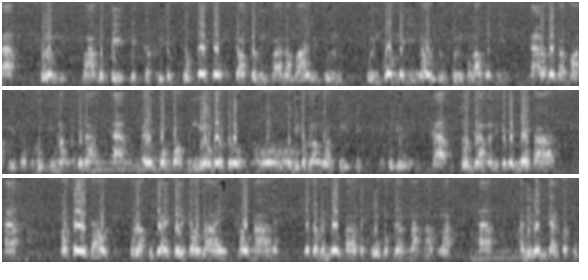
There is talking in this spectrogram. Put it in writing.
ครับส่วนมหาอุตติทิศก็คือจะปุดโดยตรงจะเอาปืนผาหน้าไม้หรือปืนปืนกลมายิงเราหรือปืนพลาหกยิงครับก็ไม่สามารถที่จะทะลุผิวหนังเข้าไปได้ครับไอ้ผมบอกถึงเหนียวโดยตรงโอ้จะมีกำลังวันสี่ทิศให้เขาอยู่ครับส่วนยันอันนี้จะเป็นเมตตาครับพอเจอเจ้าผู้หลักผู้ใหญ่เจอเจ้านายเข้าหาเนี่ยก็จะเป็นเมตตาจะคู่กับยันหน้าหน้าพระครับ อันนี้ก็เป็นยันปฐุม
